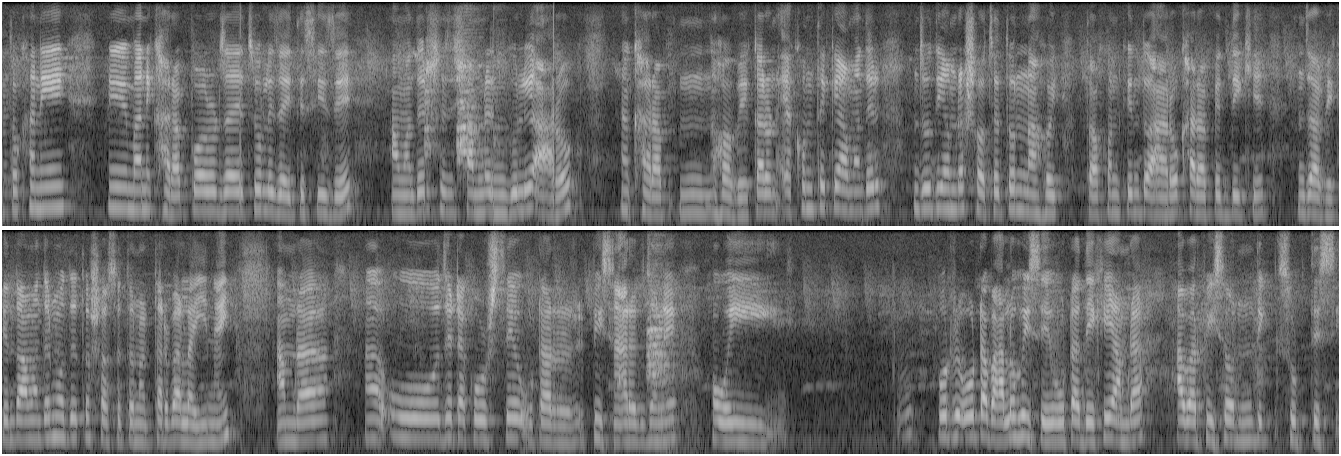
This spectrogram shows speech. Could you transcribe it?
এতখানি মানে খারাপ পর্যায়ে চলে যাইতেছি যে আমাদের সামনের দিনগুলি আরও খারাপ হবে। কারণ এখন থেকে আমাদের যদি আমরা সচেতন না হই, তখন কিন্তু আরও খারাপের দিকে যাবে। কিন্তু আমাদের মধ্যে তো সচেতনতার বালাই নাই। আমরা ও যেটা করছে ওটার পিছনে আরেকজনে ওই ওর ওটা ভালো হয়েছে ওটা দেখে আমরা আবার পিছন দিক ছুটতেছি।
